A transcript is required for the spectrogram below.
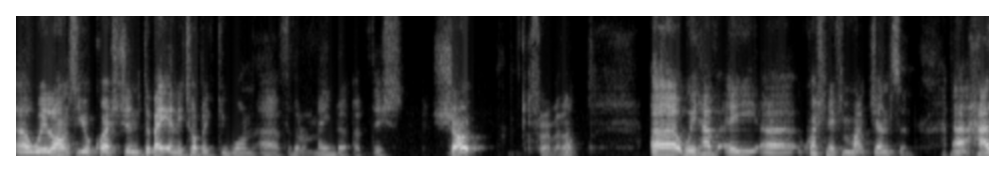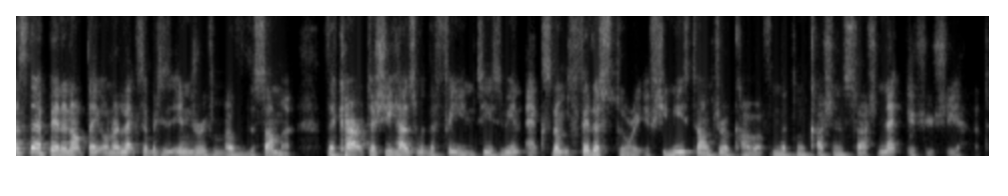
Uh, we'll answer your question, debate any topic you want uh, for the remainder of this show. Sorry about that. Uh, we have a uh, question here from Mike Jensen. Uh, has there been an update on Alexa Bliss's injury from over the summer? The character she has with the Fiend seems to be an excellent filler story if she needs time to recover from the concussion slash neck issue she had.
